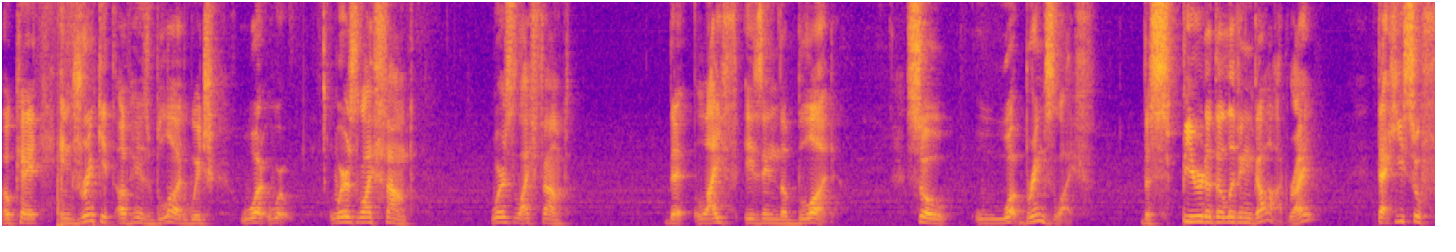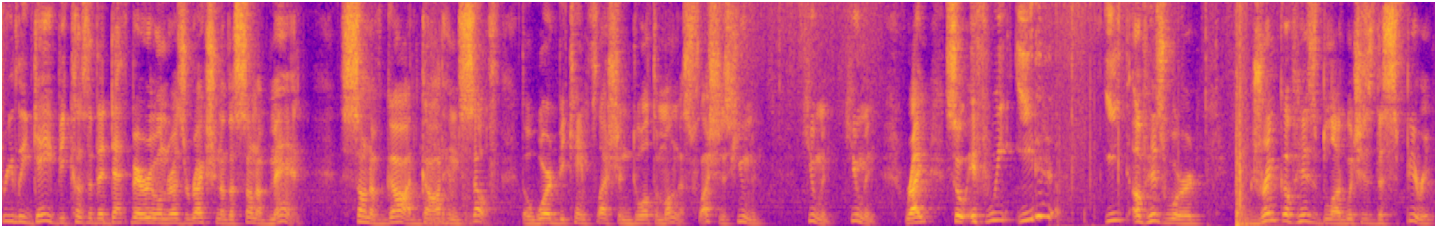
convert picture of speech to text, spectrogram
okay, and drink it of his blood, which what where, where's life found? Where's life found? That life is in the blood. So what brings life? the Spirit of the living God, right? That he so freely gave because of the death, burial, and resurrection of the Son of Man, Son of God, God Himself. The Word became flesh and dwelt among us. Flesh is human, human, human, right? So if we eat it, eat of His Word, drink of His blood, which is the Spirit,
